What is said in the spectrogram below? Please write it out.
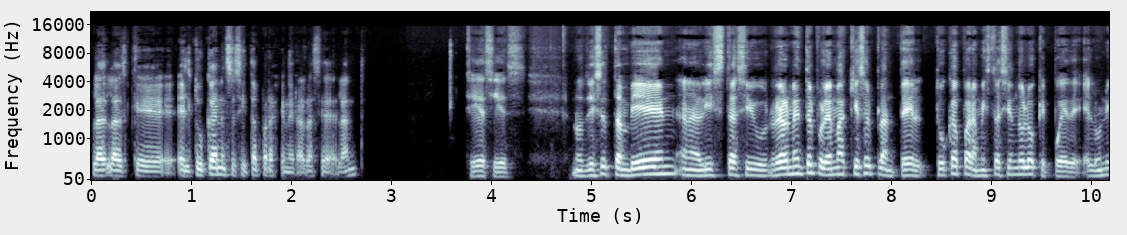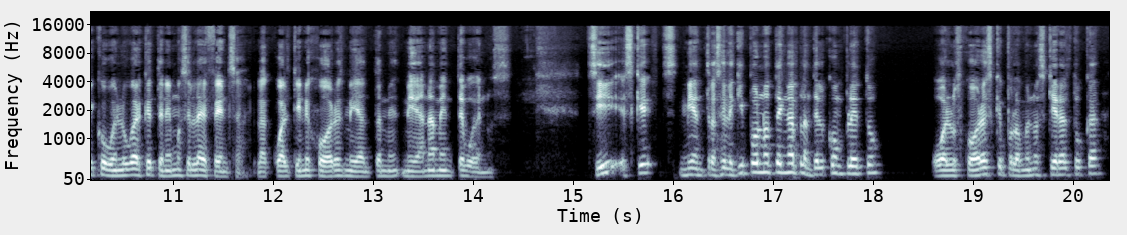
las, las, que el Tuca necesita para generar hacia adelante. Sí, así es. Nos dice también analista, si realmente el problema aquí es el plantel. Tuca para mí está haciendo lo que puede. El único buen lugar que tenemos es la defensa, la cual tiene jugadores medianamente buenos. Sí, es que mientras el equipo no tenga plantel completo, o a los jugadores que por lo menos quiera el Tuca,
